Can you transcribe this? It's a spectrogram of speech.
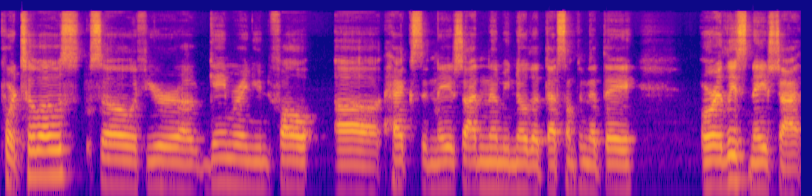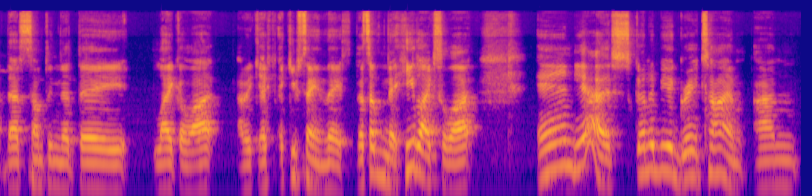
Portillos. So if you're a gamer and you follow uh, Hecz and Nadeshot in them, you know that that's something that they, or at least Nadeshot, that's something that they like a lot. I, I keep saying they. That's something that he likes a lot. And yeah, it's gonna be a great time. I'm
